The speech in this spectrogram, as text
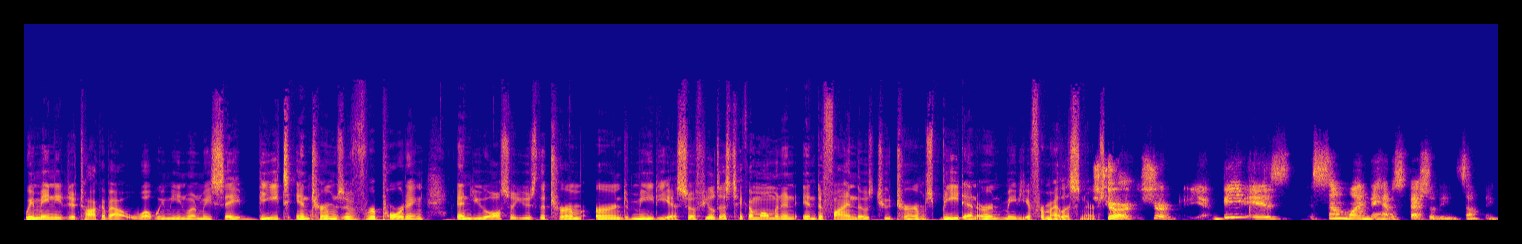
We may need to talk about what we mean when we say beat in terms of reporting, and you also use the term earned media. So if you'll just take a moment and, and define those two terms, beat and earned media for my listeners. Sure, sure. Beat is someone they have a specialty in something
